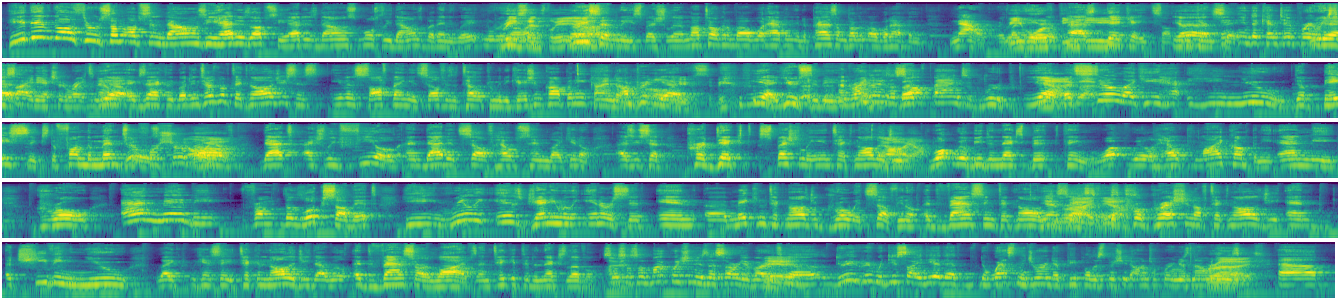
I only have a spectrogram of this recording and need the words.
he did go through some ups and downs. He had his ups, he had his downs, mostly downs. But anyway, moving Recently, on. yeah. recently, especially. I'm not talking about what happened in the past. I'm talking about what happened now, or like in Rework the past DD. decade. Something we Yeah, can in, say. in the contemporary Yeah. society, actually, right now. Yeah, exactly. But in terms of technology, since even SoftBank itself is a telecommunication company, Kind of. I'm pretty Well, yeah, used to be. yeah, used to be. And right now, it's a But- SoftBank's group. Yeah, Yeah, but exactly. still, like he ha- he knew the basics, the fundamentals Yeah, for sure, oh, bro. Oh, yeah. That actually field, and that itself helps him, like you know, as you said, predict, especially in technology, Oh, yeah. what will be the next big thing, what will help my company and me grow, and maybe. From the looks of it, he really is genuinely interested in uh, making technology grow itself. You know, advancing technology Yes, Right, yes. the progression of technology and achieving new like we can say technology that will advance our lives and take it to the next level So, so, so my question is, uh, sorry about it. Yeah, yeah. Uh, do you agree with this idea that the vast majority of people, especially the entrepreneurs nowadays, Right. uh,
